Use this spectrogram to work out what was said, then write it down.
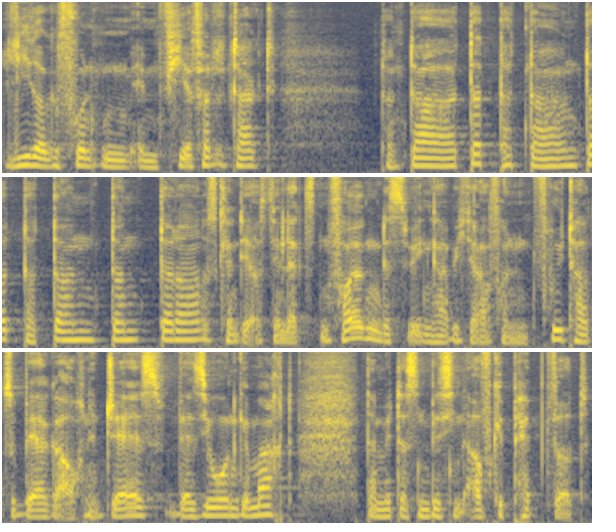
Lieder gefunden im Viervierteltakt Das kennt ihr aus den letzten Folgen, deswegen habe ich da von Frühtau zu Berge auch eine Jazz-Version gemacht, damit das ein bisschen aufgepeppt wird.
